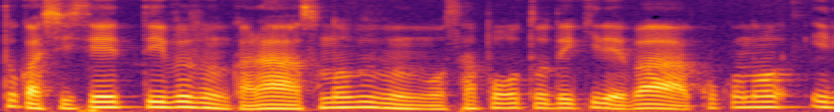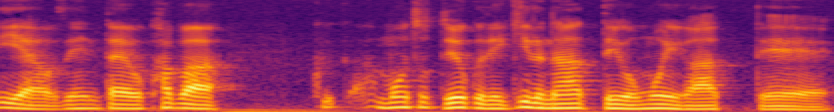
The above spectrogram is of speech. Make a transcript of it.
とか姿勢っていう部分から、その部分をサポートできれば、ここのエリアを全体をカバー、くもうちょっとよくできるなっていう思いがあって、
